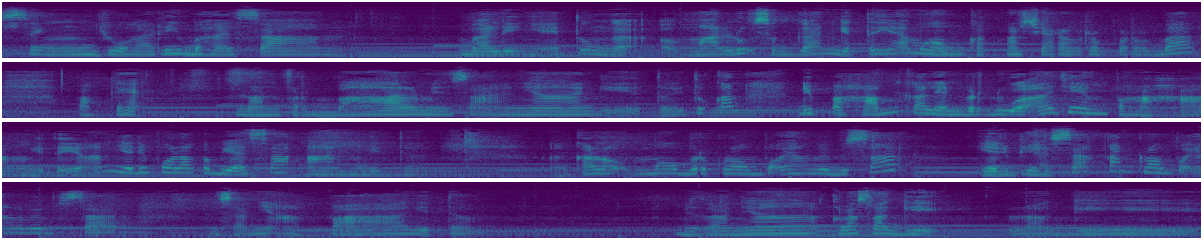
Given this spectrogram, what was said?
sing juari bahasa Balinya itu nggak malu segan gitu ya mengungkapkan secara verbal pakai non verbal misalnya gitu. Itu kan dipahami kalian berdua aja yang paham gitu ya kan jadi pola kebiasaan gitu. Kalau mau berkelompok yang lebih besar ya dibiasakan kelompok yang lebih besar. Misalnya apa gitu. Misalnya kelas lagi lagi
